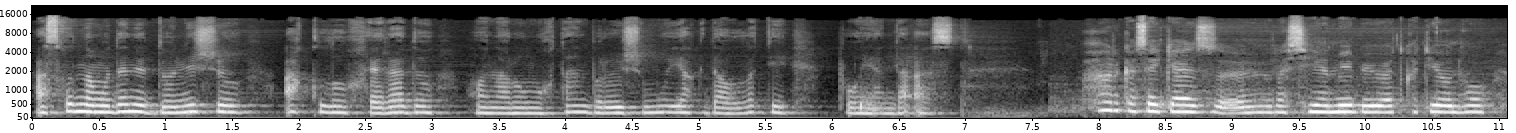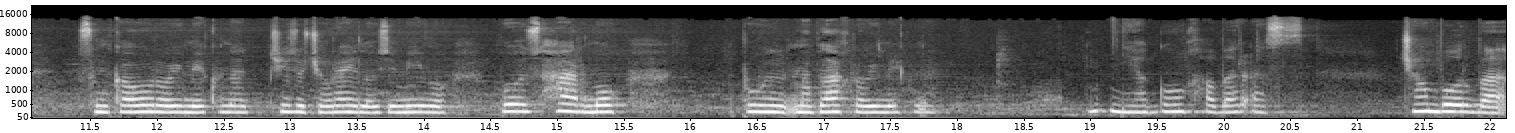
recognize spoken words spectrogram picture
аз худ намудани донишу ақлу хераду ҳонаромӯхтан барои шумо як давлати поянда аст. Ҳар касе ки аз э, россия мебиёяд қатъи онҳо сумкаҳо роӣ мекунад чизу чораи лозимӣ ва боз ҳар моҳ пул маблағ роӣ мекунад ягон хабар аз чанд бор ба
